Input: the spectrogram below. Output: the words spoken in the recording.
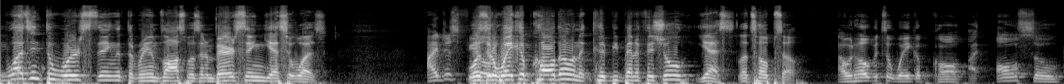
it wasn't the worst thing that the Rams lost. Was it embarrassing? Yes, it was. I just feel, Was it a wake up call though, and it could be beneficial? Yes, let's hope so. I would hope it's a wake up call. I also,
